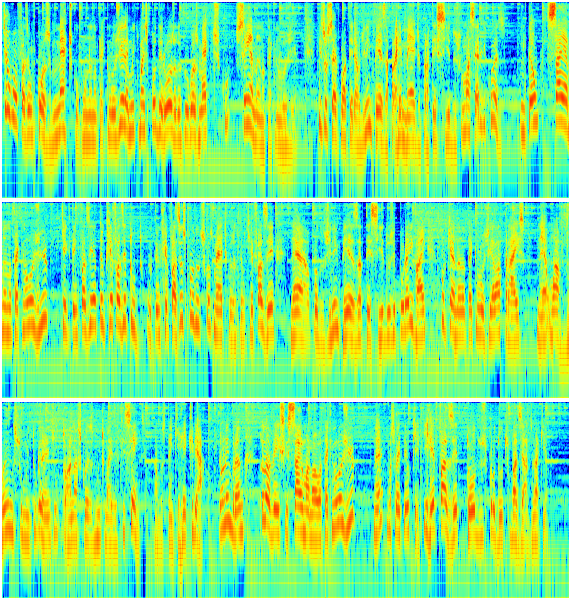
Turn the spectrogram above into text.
Se eu vou fazer um cosmético com nanotecnologia, ele é muito mais poderoso do que o cosmético sem a nanotecnologia. Isso serve para material de limpeza, para remédio, para tecidos, para uma série de coisas. Então, sai a nanotecnologia, o que, que tem que fazer? Eu tenho que refazer tudo. Eu tenho que refazer os produtos cosméticos, eu tenho que refazer né, produtos de limpeza, tecidos e por aí vai, porque a nanotecnologia ela traz né, um avanço muito grande e torna as coisas muito mais eficientes. Então, você tem que recriar. Então, lembrando, toda vez que sai uma nova tecnologia, né, você vai ter o quê? Que refazer todos os produtos baseados naquilo.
